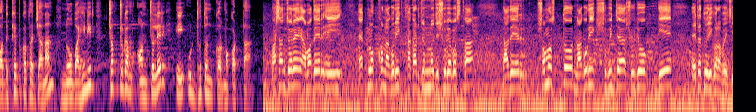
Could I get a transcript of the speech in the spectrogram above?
পদক্ষেপের কথা জানান নৌবাহিনীর চট্টগ্রাম অঞ্চলের এই ঊর্ধ্বতন কর্মকর্তা। ভাষাঞ্চলে আমাদের এই এক লক্ষ নাগরিক থাকার জন্য যে সুব্যবস্থা তাদের সমস্ত নাগরিক সুবিধা সুযোগ দিয়ে এটা তৈরি করা হয়েছে।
